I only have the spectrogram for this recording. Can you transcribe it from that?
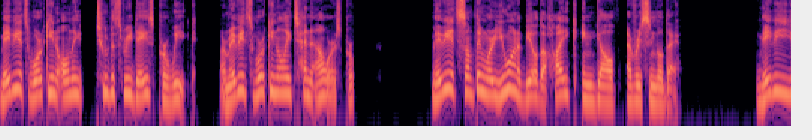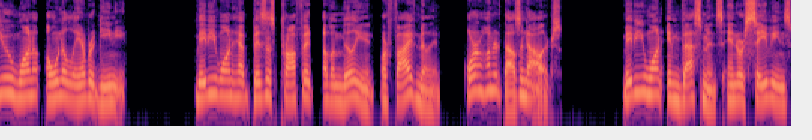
Maybe it's working only two to three days per week. Or maybe it's working only 10 hours per Maybe it's something where you want to be able to hike and golf every single day. Maybe you want to own a Lamborghini. Maybe you want to have business profit of a million or 5 million or a $100,000. Maybe you want investments and or savings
